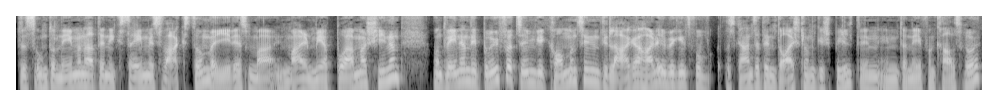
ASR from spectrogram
das Unternehmen hat ein extremes Wachstum, weil jedes Mal, mal mehr Bohrmaschinen. Und wenn dann die Prüfer zu ihm gekommen sind in die Lagerhalle, übrigens, wo das Ganze hat in Deutschland gespielt, in, in der Nähe von Karlsruhe,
